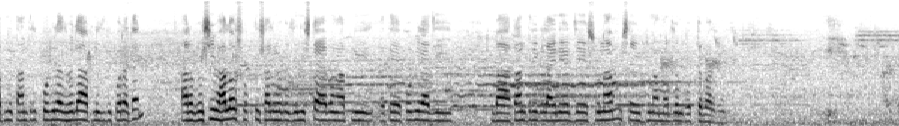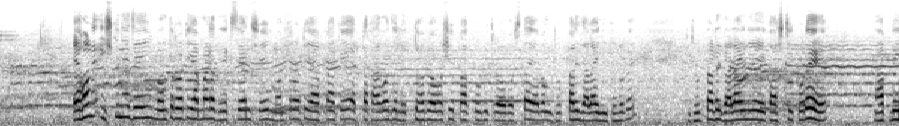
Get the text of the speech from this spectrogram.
আপনি তান্ত্রিক কবিরাজ হলে আপনি যদি করে দেন আরও বেশি ভালো, শক্তিশালী হবে জিনিসটা এবং আপনি এতে কবিরাজি বা তান্ত্রিক লাইনের যে সুনাম, সেই সুনাম অর্জন করতে পারবেন। এখন স্ক্রিনে যেই মন্ত্রটি আপনারা দেখছেন, সেই মন্ত্রটি আপনাকে একটা কাগজে লিখতে হবে অবশ্যই, পাক পবিত্র অবস্থায় এবং ধূপকাঠি জ্বালাই নিতে হবে। ধূপকাঠি জ্বালাই নিয়ে এই কাজটি করে আপনি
